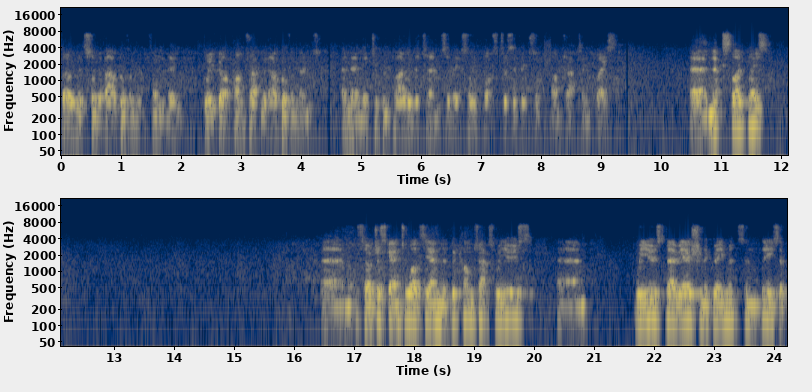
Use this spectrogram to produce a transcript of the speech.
So with some of our government funding, we've got a contract with our government and they need to comply with the terms of it. So we've got specific subcontracts in place. Uh, next slide, please. Um, so just getting towards the end of the contracts we use, um, we used variation agreements and these are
